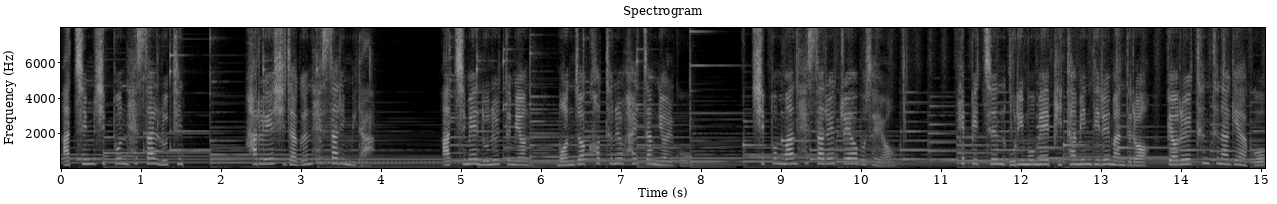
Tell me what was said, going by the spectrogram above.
아침 10분 햇살 루틴 하루의 시작은 햇살입니다. 아침에 눈을 뜨면 먼저 커튼을 활짝 열고 10분만 햇살을 쬐어보세요. 햇빛은 우리 몸에 비타민 D를 만들어 뼈를 튼튼하게 하고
